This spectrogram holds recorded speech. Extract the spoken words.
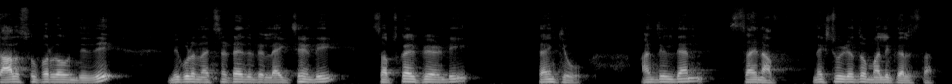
చాలా సూపర్గా ఉంది ఇది. మీకు కూడా నచ్చినట్టయితే లైక్ చేయండి. సబ్స్క్రైబ్ చేయండి. Thank you. Until then sign off next వీడియోతో మళ్ళీ కలుస్తాను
